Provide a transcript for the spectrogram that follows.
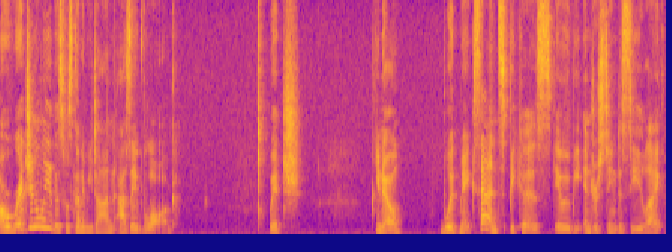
Originally this was going to be done as a vlog which you know would make sense because it would be interesting to see like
